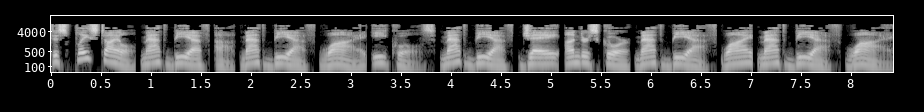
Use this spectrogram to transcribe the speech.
Display style Math BF a uh, Math BF y equals Math BF J underscore Math BF y Math BF y,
